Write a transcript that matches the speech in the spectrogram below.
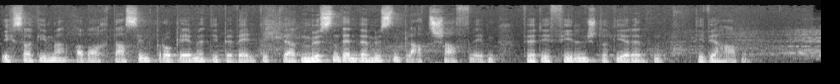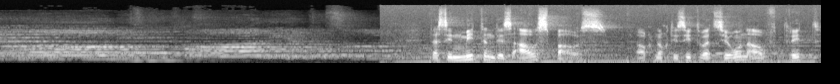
Ich sage immer, aber auch das sind Probleme, die bewältigt werden müssen, denn wir müssen Platz schaffen eben für die vielen Studierenden, die wir haben. Dass inmitten des Ausbaus auch noch die Situation auftritt,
